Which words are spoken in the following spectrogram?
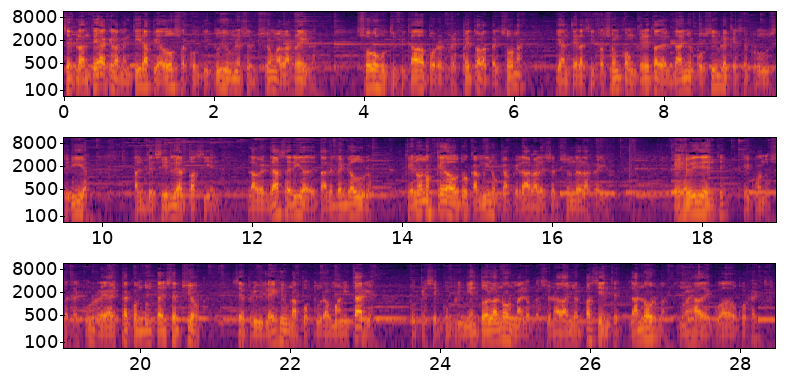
Se plantea que la mentira piadosa constituye una excepción a la regla, solo justificada por el respeto a la persona y ante la situación concreta del daño posible que se produciría al decirle al paciente. La verdad sería de tal envergadura que no nos queda otro camino que apelar a la excepción de la regla. Es evidente que cuando se recurre a esta conducta de excepción, se privilegia una postura humanitaria, porque si el cumplimiento de la norma le ocasiona daño al paciente, la norma no es adecuada o correcta.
